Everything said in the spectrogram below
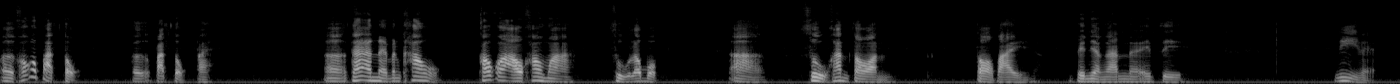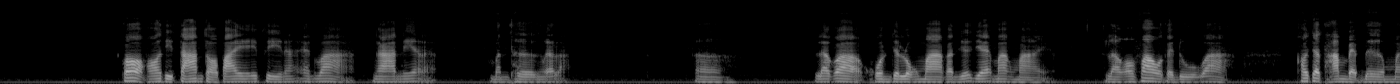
เออเขาก็ปัดตก เออ ปัดตกไป เออถ้าอันไหนมันเข้าเขาก็เอาเข้ามาสู่ระบบ อ่า สู่ขั้นตอนต่อไป เป็นอย่างนั้นนะเอฟซีนี่แหละ ก็ขอติดตามต่อไปเอฟซีนะแอนว่างานนี้แหละบันเทิงแล้วล่ะเออแล้วก็คนจะลงมากันเยอะแยะมากมาย เราก็เฝ้าแต่ดูว่า เขาจะทำแบบเดิมไหม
